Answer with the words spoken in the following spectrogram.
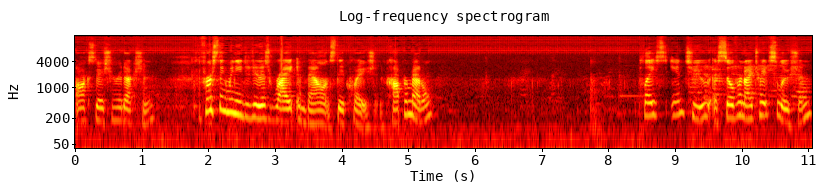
oxidation reduction. The first thing we need to do is write and balance the equation. Copper metal placed into a silver nitrate solution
